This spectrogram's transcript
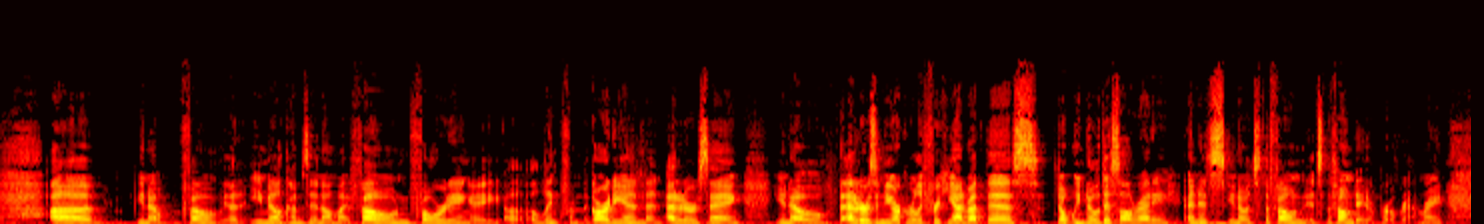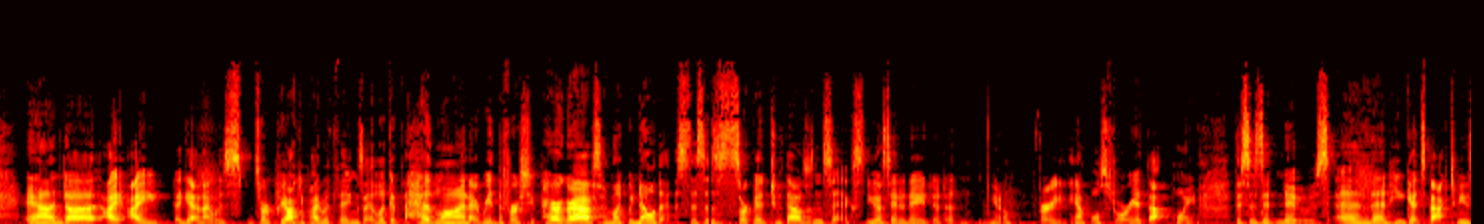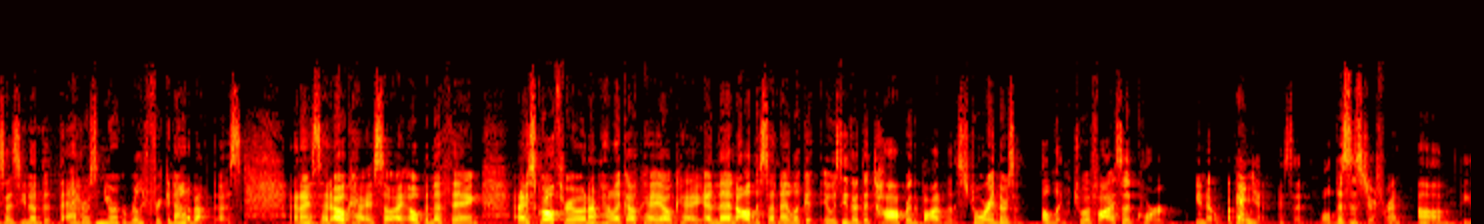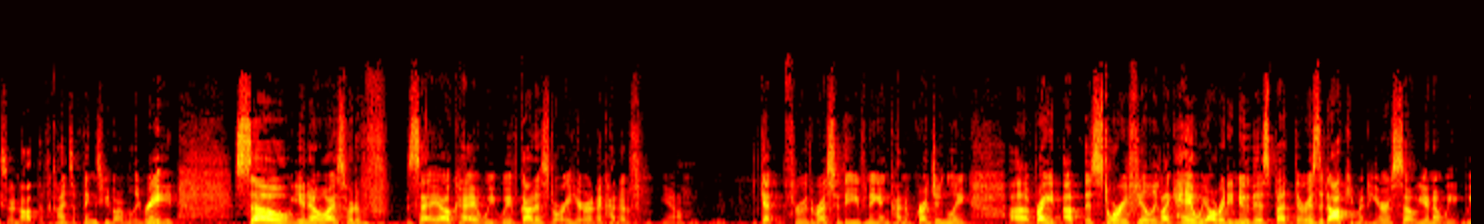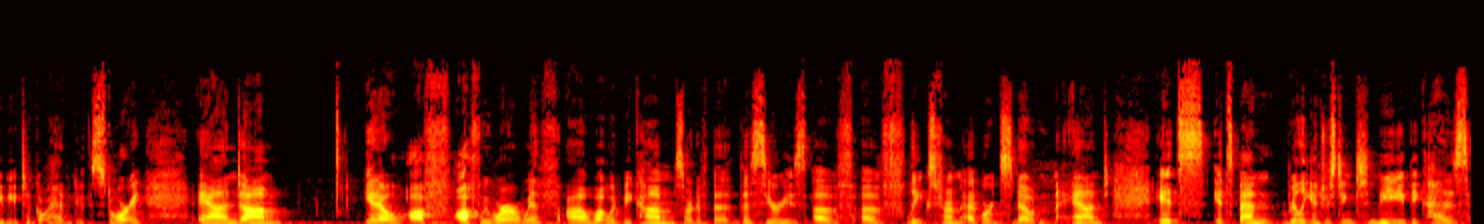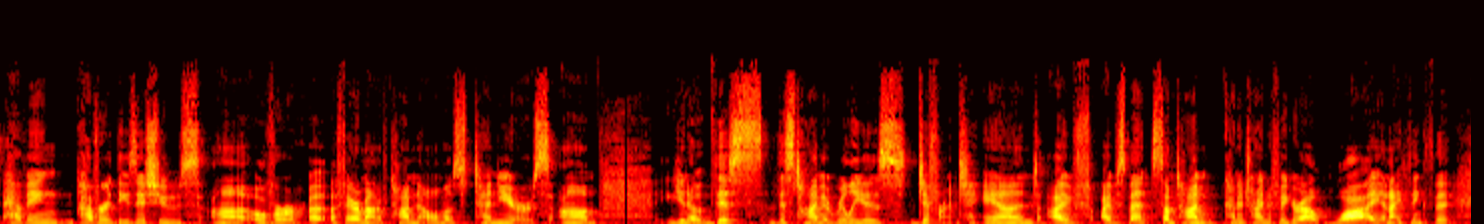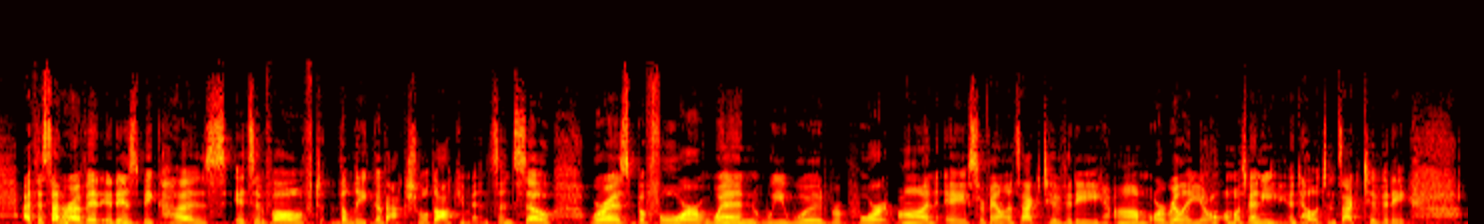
Uh, you know, phone an email comes in on my phone forwarding a, a, link from the Guardian, an editor saying, you know, the editors in New York are really freaking out about this. Don't we know this already? And it's you know, it's the phone, it's the phone data program, right? And uh, I, I, again, I was sort of preoccupied with things. I look at the headline, I read the first few paragraphs. I'm like, we know this. This is circa 2006. USA Today did a, you know, very ample story at that point. This isn't news. And then he gets back to me and says, You know, the, the, editors in New York are really freaking out about this. And I said, Okay. So I open the thing and I scroll through and I'm kind of like, Okay, okay. And then all of a sudden I look at it was either the top or the bottom of the story and there's a link to a FISA court. You know, opinion. I said, well, this is different. Um, these are not the kinds of things you normally read. So, you know, I sort of say, okay, we, we've got a story here, and I kind of, you know, get through the rest of the evening and kind of grudgingly uh, write up this story, feeling like, hey, we already knew this, but there is a document here, so you know we, we need to go ahead and do the story. And um, you know, off off we were with uh, what would become sort of the the series of of leaks from Edward Snowden, and it's it's been really interesting to me because having covered these issues uh, over a, a, fair amount of time now, almost ten years. Um, you know this this time it really is different. And i've i've spent some time kind of trying to figure out why. And i think that at the center of it it is because it's involved the leak of actual documents. And so whereas before when we would report on a surveillance activity um, or really you know almost any intelligence activity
